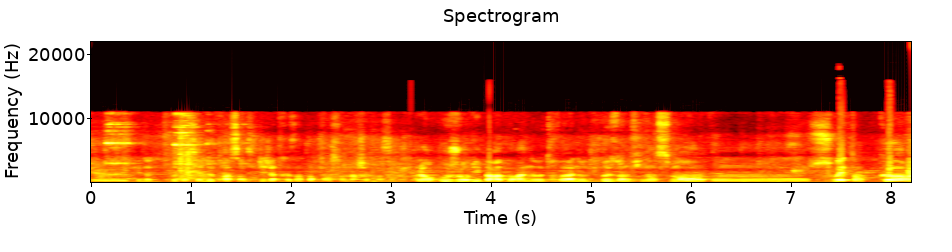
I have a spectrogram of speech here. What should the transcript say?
que- que notre potentiel de croissance est déjà très important sur le marché français. Alors aujourd'hui, par rapport à notre, à notre besoin de financement, on souhaite encore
